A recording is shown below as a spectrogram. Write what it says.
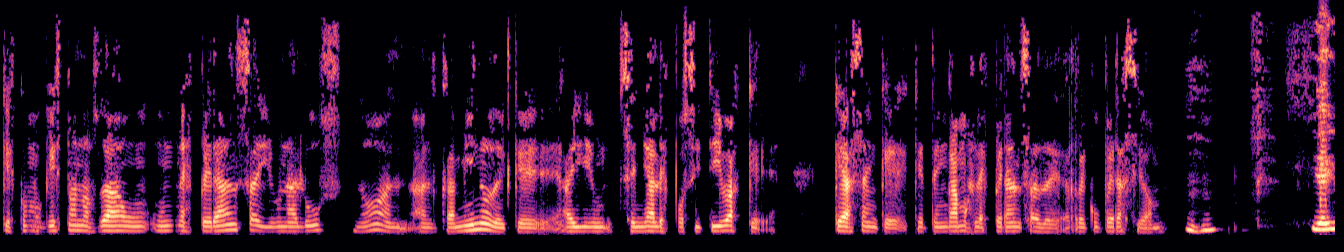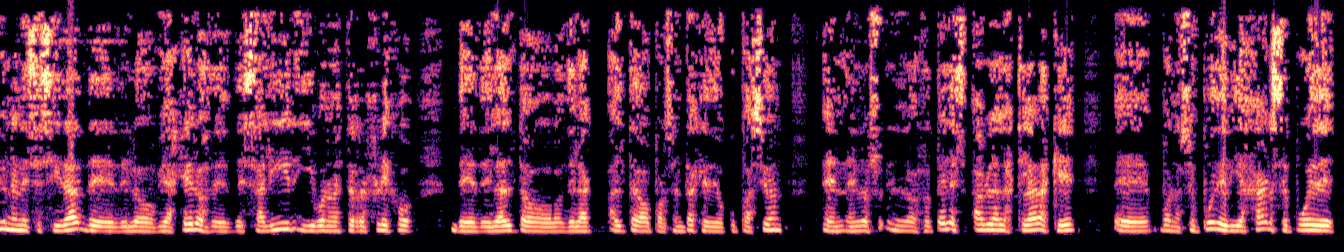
que es como que esto nos da una esperanza y una luz ¿no? al, camino de que hay señales positivas que, que hacen que, tengamos la esperanza de recuperación y hay una necesidad de, de los viajeros de, de, salir y bueno, este reflejo de, del alto, del alto porcentaje de ocupación en, en, los, en, los, hoteles habla a las claras que eh, bueno, se puede viajar, se puede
